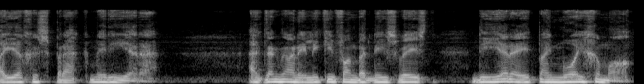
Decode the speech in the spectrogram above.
eie gesprek met die Here. Ek dink aan die liedjie van Bernice West, die Here het my mooi gemaak.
